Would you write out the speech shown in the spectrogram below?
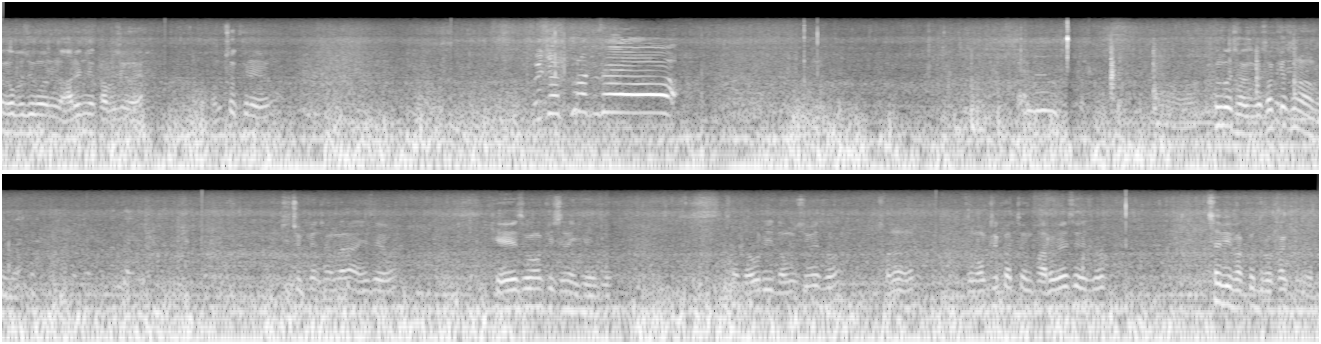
군산 갑오징어는 아랫역 갑오징어야? 엄청 크네요. 물 좀 풀어주세요! 큰 거 작은 거 섞여서 나옵니다. 뒤쪽편 장난 아니세요? 계속 엉키시네 계속. 자 너울이 너무 심해서 저는 좀 엉킬 것 같으면 바로 회수해서 채비 바꾸도록 할 겁니다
